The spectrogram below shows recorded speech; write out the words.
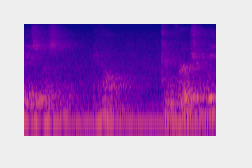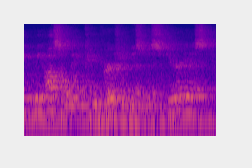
he's listened, conversion, we, we also make conversion this mysterious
